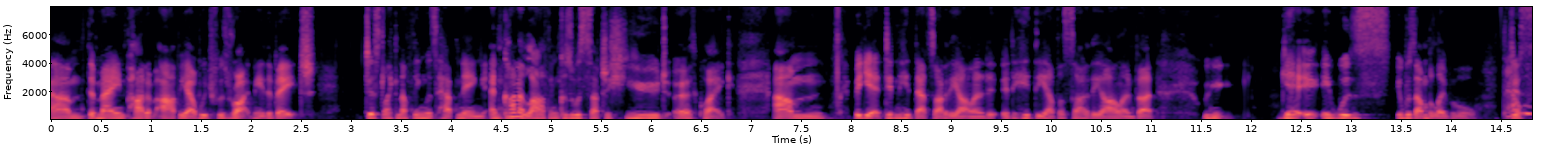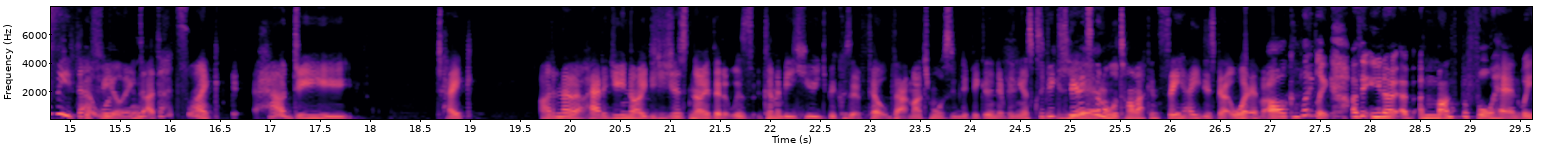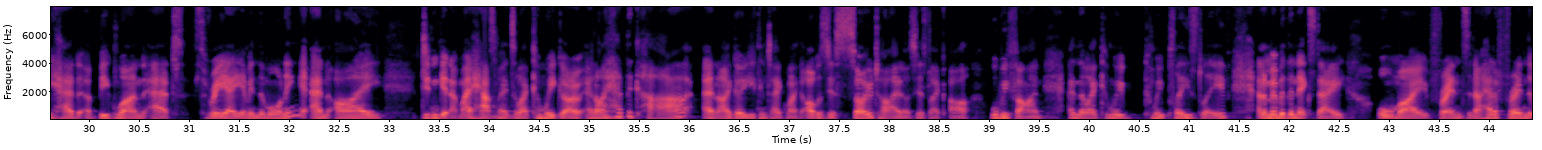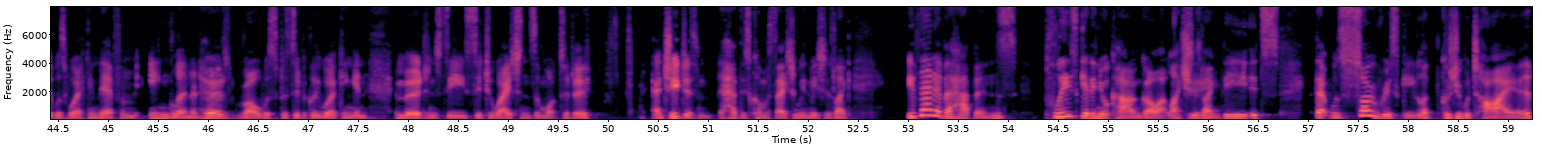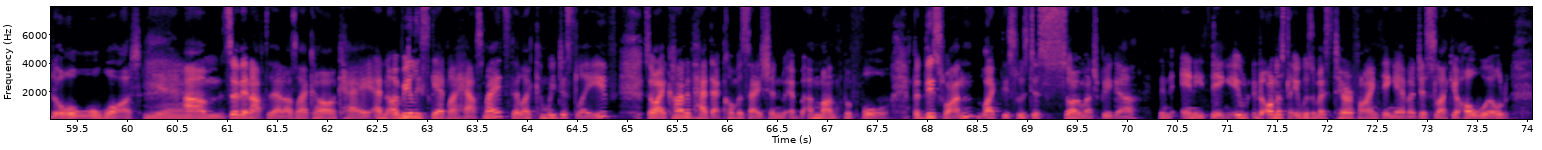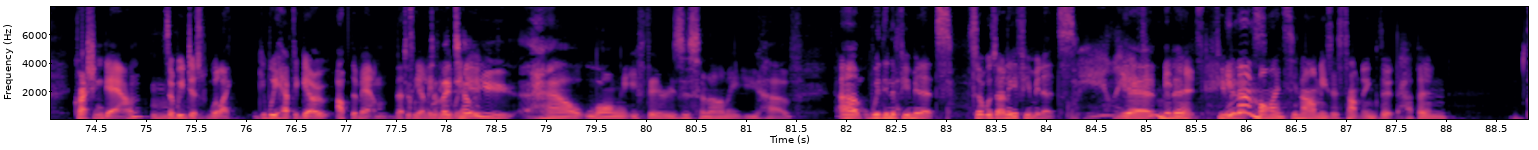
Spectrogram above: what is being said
um, the main part of Apia, which was right near the beach, just like nothing was happening, and kind of laughing because it was such a huge earthquake. Um, but yeah, it didn't hit that side of the island; it, it hit the other side of the island. But we, yeah, it, it was it was unbelievable. That would be that would- feeling. that- that's like, how do you take? I don't know. How did you know? Did you just know that it was going to be huge because it felt that much more significant than everything else? Because if you experience Yeah. them all the time, I can see how you just be like, whatever. Oh, completely. I think, you know, a, a month beforehand, we had a big one at 3 a.m. in the morning, and I didn't get up. My housemates Mm. are like, Can we go? And I had the car, and I go, You can take my I was just so tired. I was just like, Oh, we'll be fine. And they're like, Can we, can we please leave? And I remember the next day, all my friends, and I had a friend that was working there from England, and her role was specifically working in emergency situations and what to do. And she just had this conversation with me. She's like, if that ever happens, please get in your car and go out. Like she's like the it's that was so risky, like because you were tired or, or what. Yeah. Um. So then after that, I was like, oh okay, and I really scared my housemates. They're like, can we just leave? So I kind of had that conversation a, a month before. But this one, like this, was just so much bigger than anything. It, it honestly, it was the most terrifying thing ever. Just like your whole world crashing down. So we just were like, we have to go up the mountain. That's the only thing. Do thing they tell knew. you how long, if there is a tsunami, you have? Um, within a few minutes. So it was only a few minutes. Really? Yeah, a few but a minutes. few In minutes. my mind, tsunamis are something that happen,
